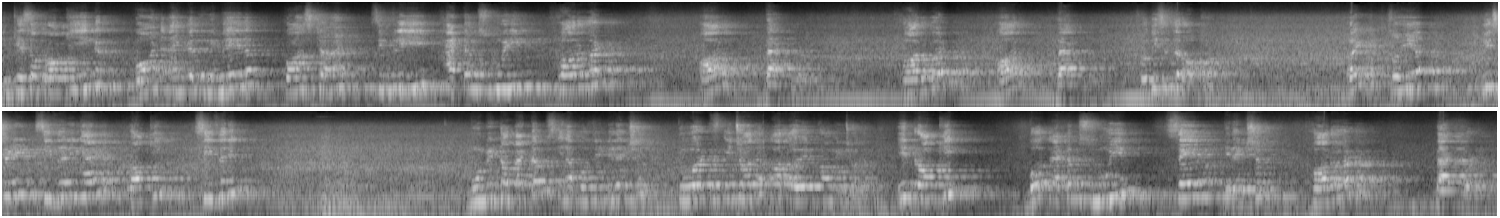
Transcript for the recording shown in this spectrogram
In case of rocking, bond angle remain constant. Simply atoms moving forward or backward. Forward or backward. So this is the rocking. Right? So here we studied scissoring and rocking. Scissoring movement of atoms in opposite direction towards each other or away from each other. In rocking, both atoms move in same direction, forward, backward,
